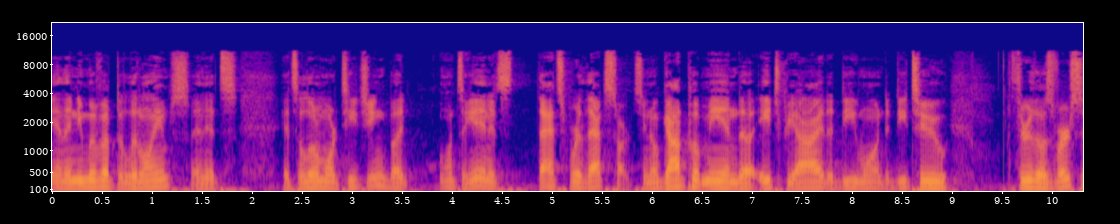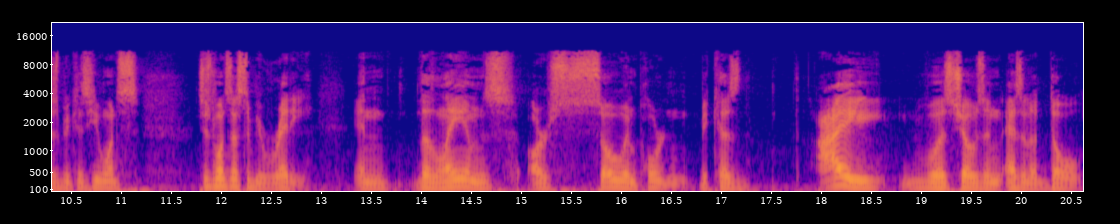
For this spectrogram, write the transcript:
and then you move up to Little Lambs, and it's it's a little more teaching. But once again, it's that's where that starts. You know, God put me into HBI to D1, to D2 through those verses because He wants just wants us to be ready. And the lambs are so important because I was chosen as an adult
